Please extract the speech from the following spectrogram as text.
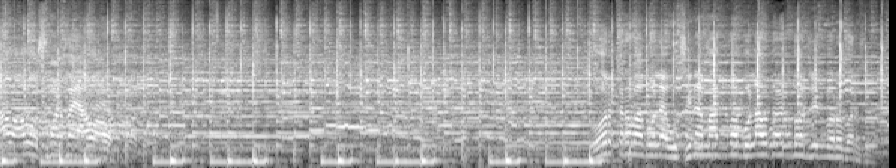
આવો આવો સુમણભાઈ આવો આવો. કરવા બોલાય, ઉછીના માર્ગમાં બોલાવતા જ નો બરોબર છે.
